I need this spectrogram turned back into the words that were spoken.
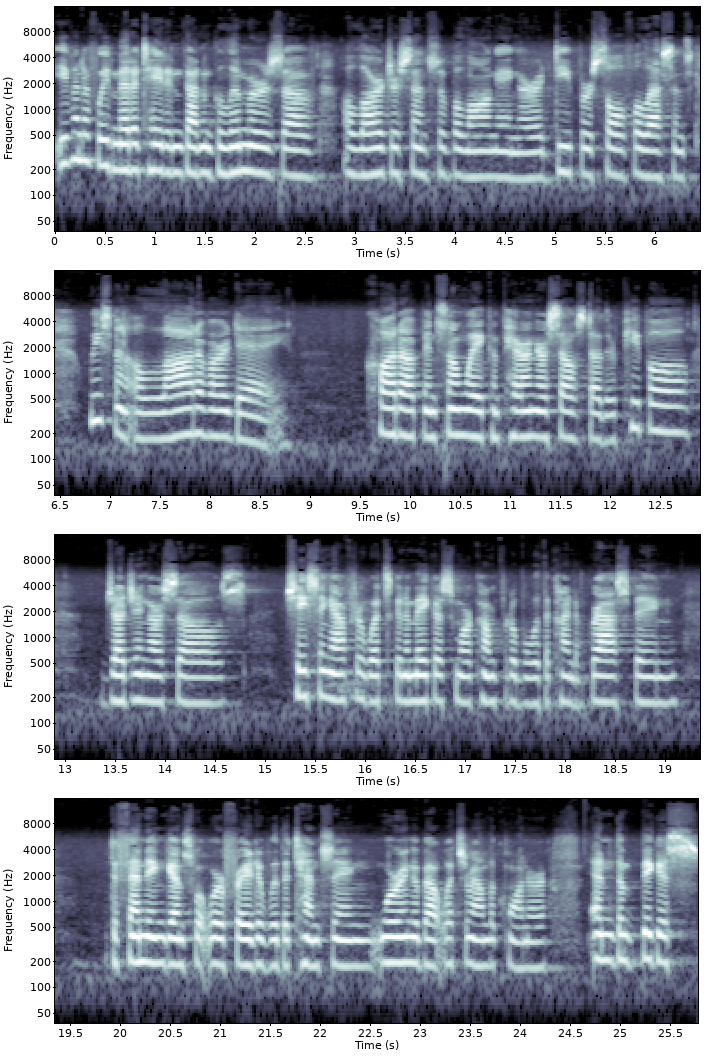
Even if we've meditated and gotten glimmers of a larger sense of belonging or a deeper soulful essence, we spend a lot of our day caught up in some way comparing ourselves to other people, judging ourselves, chasing after what's going to make us more comfortable with a kind of grasping, defending against what we're afraid of with a tensing, worrying about what's around the corner. And the biggest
